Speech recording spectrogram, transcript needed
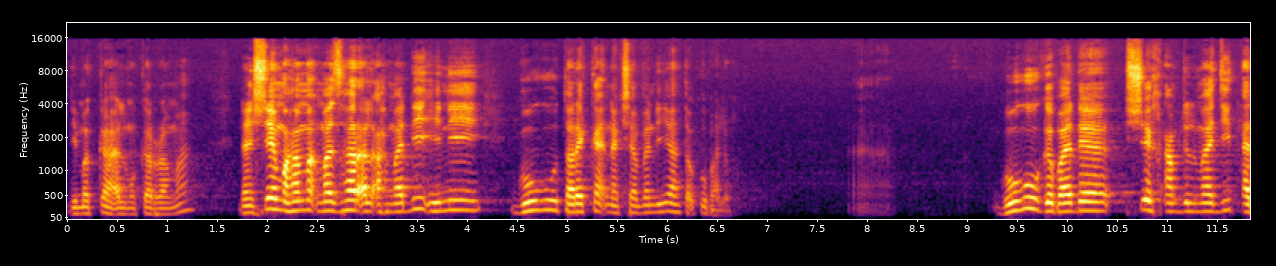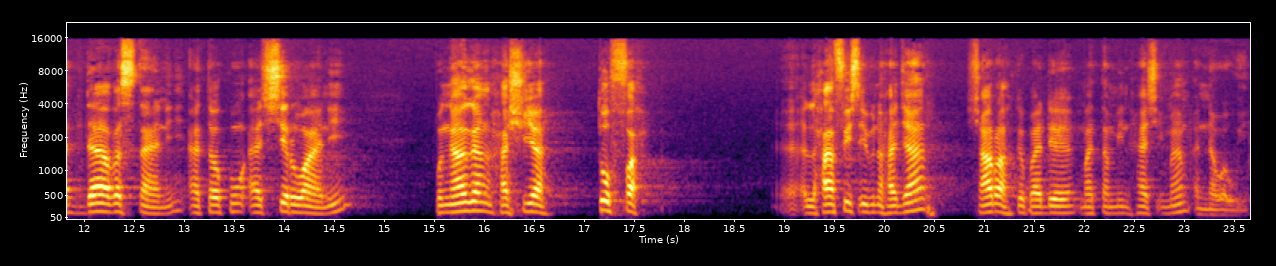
di Mekah Al-Mukarramah dan Syekh Muhammad Mazhar Al-Ahmadi ini guru tarekat Naqsyabandiyah Tok Kupalo. Ha. Guru kepada Syekh Abdul Majid Ad-Darastani ataupun Al-Shirwani, pengarang hasyiah Tuhfah eh, Al-Hafiz Ibn Hajar, syarah kepada Matan Minhaj Imam An-Nawawi.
